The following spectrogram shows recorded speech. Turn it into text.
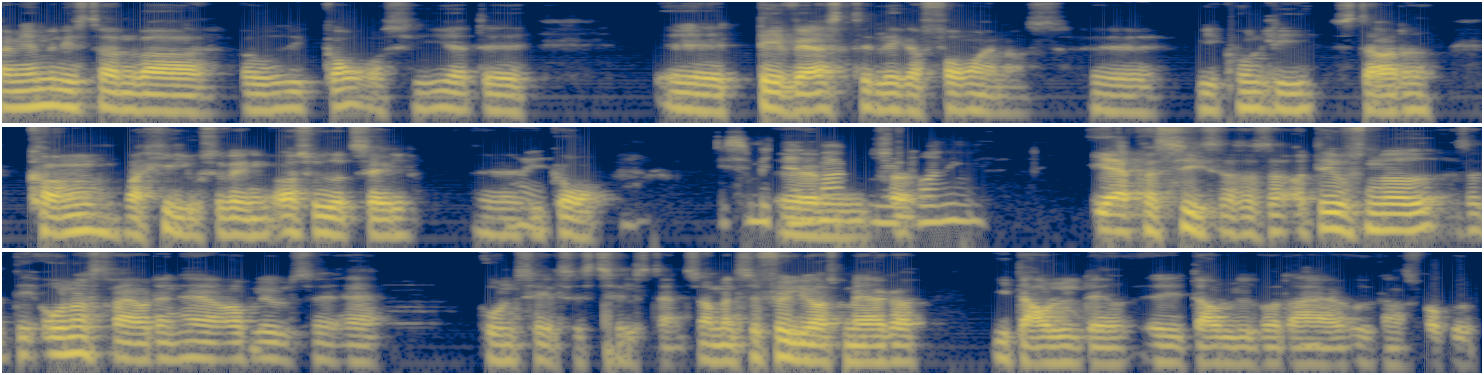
premierministeren var, var ude i går og sige, at øh, øh, det værste ligger foran os. Øh, vi er kun lige startet. Kongen var helt usædvanlig, også ude at tale øh, i går. Ligesom i Danmark øhm, så, med dronningen. Ja, præcis. Altså, så, og det er jo sådan noget, altså, det understreger den her oplevelse af undtagelsestilstand, som man selvfølgelig også mærker i dagligdag, i dagligdag hvor der er udgangsforbud.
